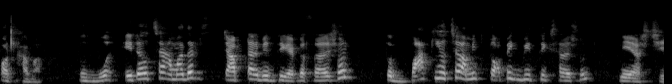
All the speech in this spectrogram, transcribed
কট খাবা। তো এটা হচ্ছে আমাদের চ্যাপ্টার ভিত্তিক একটা সাজেশন তো বাকি হচ্ছে আমি টপিক ভিত্তিক সাজেশন নিয়ে আসছি।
